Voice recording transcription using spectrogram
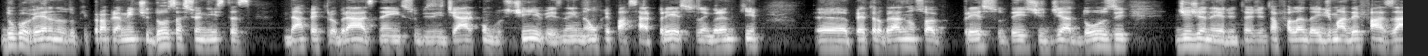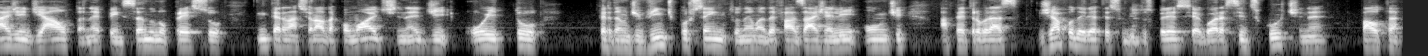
do governo do que propriamente dos acionistas da Petrobras, né? Em subsidiar combustíveis, né? E não repassar preços. Lembrando que uh, Petrobras não sobe preço desde dia 12 de janeiro. Então a gente está falando aí de uma defasagem de alta, né? Pensando no preço internacional da commodity, né? De 8, perdão, de 20%, né? Uma defasagem ali onde a Petrobras já poderia ter subido os preços e agora se discute, né? Pauta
